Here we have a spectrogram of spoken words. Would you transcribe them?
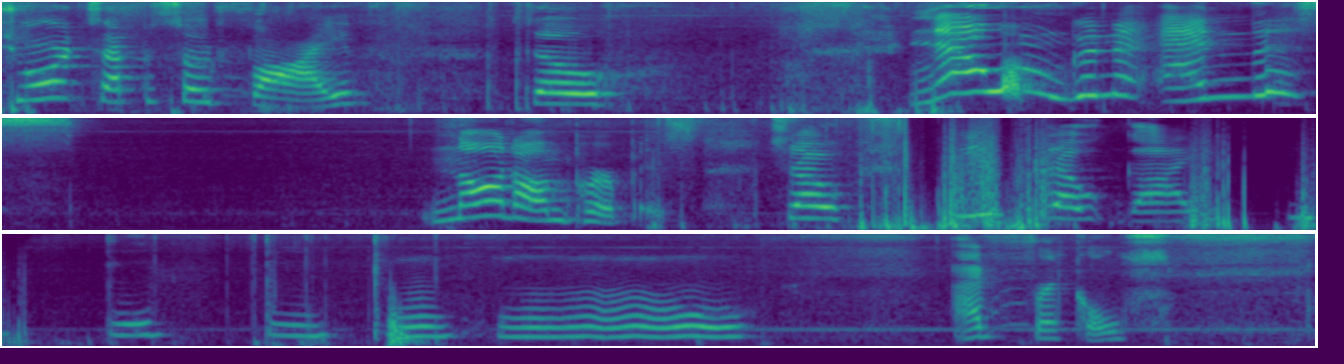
shorts episode five. So now I'm gonna end this not on purpose. So peace out, guys. I have freckles.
